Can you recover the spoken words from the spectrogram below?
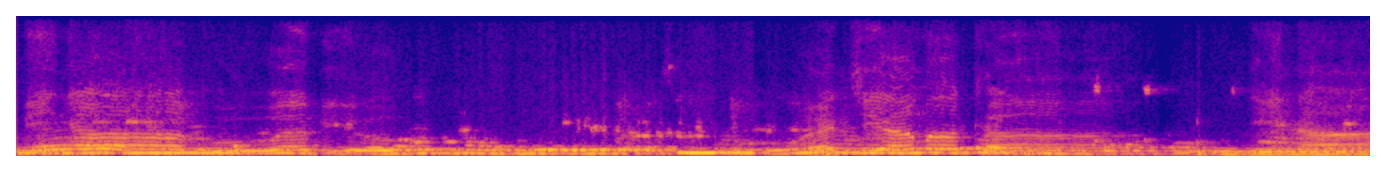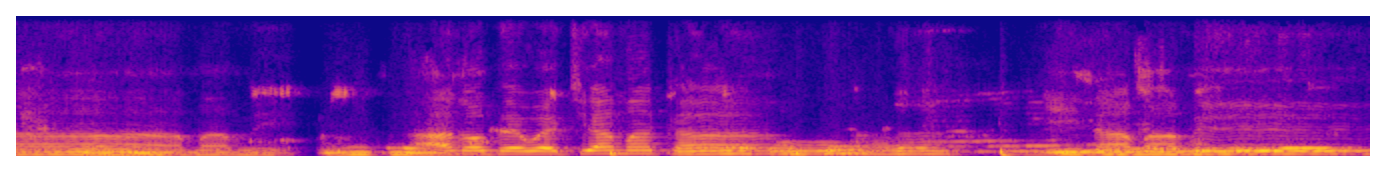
minya kuwebio weti amaka ina mame anope weti amaka ina mame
